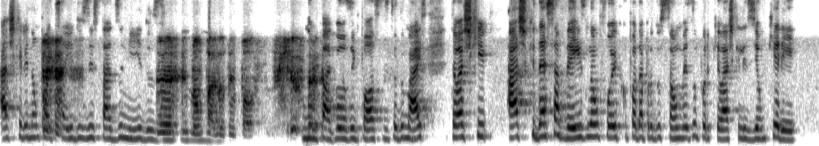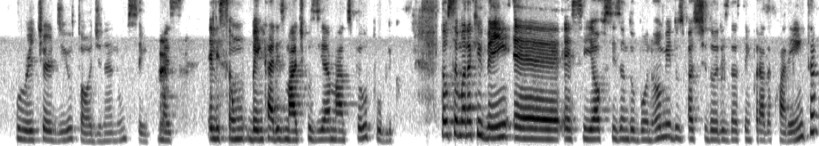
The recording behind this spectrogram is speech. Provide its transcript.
Acho que ele não pode sair dos Estados Unidos. É, não paga os impostos. não pagou os impostos e tudo mais. Então acho que acho que dessa vez não foi culpa da produção, mesmo porque eu acho que eles iam querer o Richard e o Todd, né? Não sei, é. mas eles são bem carismáticos e amados pelo público. Então, semana que vem é esse off-season do Bonome, dos bastidores da temporada 40.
